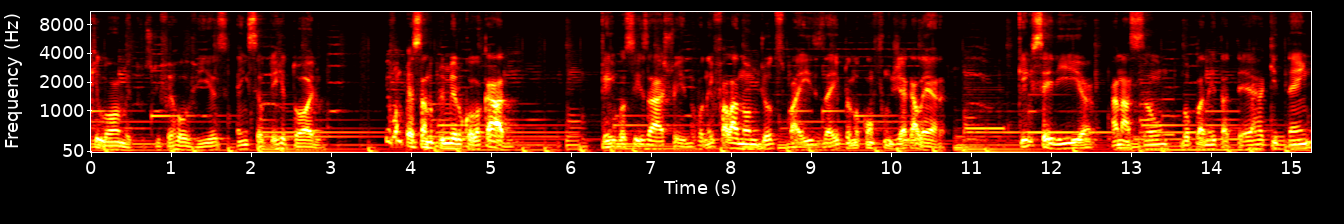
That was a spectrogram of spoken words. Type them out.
quilômetros de ferrovias em seu território. E vamos pensar no primeiro colocado? Quem vocês acham aí? Não vou nem falar nome de outros países aí para não confundir a galera. Quem seria a nação do planeta Terra que tem,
